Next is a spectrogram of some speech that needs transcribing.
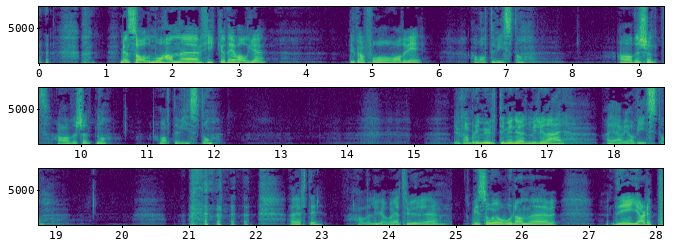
Men Salomo han uh, fikk jo det valget. Du kan få hva du vil. Han valgte visdom. Han hadde skjønt, han hadde skjønt noe. Han valgte visdom. Du kan bli multimillionær. Nei, jeg vil ha visdom. Det er heftig. Halleluja. Og jeg tror eh, Vi så jo hvordan eh, det hjalp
